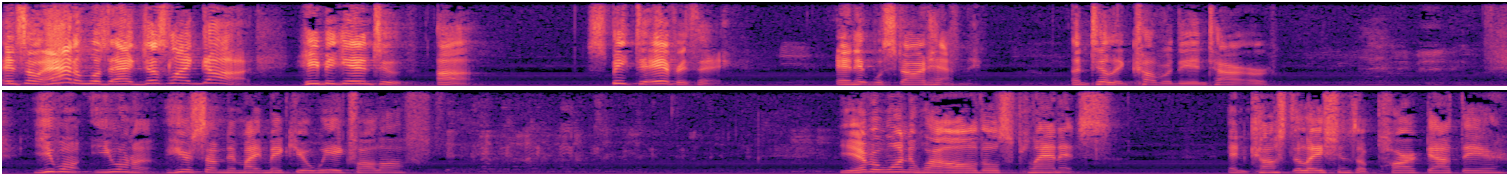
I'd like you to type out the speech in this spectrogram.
And so Adam was to act just like God. He began to uh, speak to everything, and it would start happening until it covered the entire earth. You want, you want to hear something that might make your wig fall off? You ever wonder why all those planets and constellations are parked out there?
